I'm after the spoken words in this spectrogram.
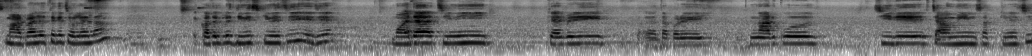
স্মার্ট বাজার থেকে চলে এলাম। কতগুলো জিনিস কিনেছি এই যে ময়দা চিনি ক্যাডবেরি তারপরে এই নারকোল চিড়ে চাউমিন সব কিনেছি।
